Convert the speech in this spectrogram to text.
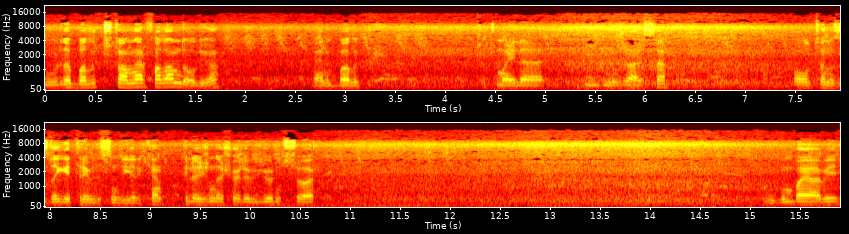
Burada balık tutanlar falan da oluyor. Yani balık tutmayla ilginiz varsa oltanızı da getirebilirsiniz gereken. Plajında şöyle bir görüntüsü var. Bugün bayağı bir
